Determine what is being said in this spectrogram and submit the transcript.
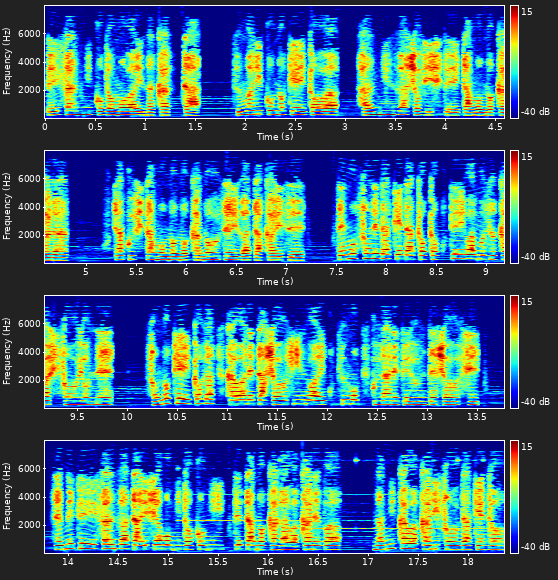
A さんに子供はいなかった。つまりこの毛糸は、犯人が所持していたものから、付着したものの可能性が高いぜ。でもそれだけだと特定は難しそうよね。その毛糸が使われた商品はいくつも作られてるんでしょうし、せめて A さんが退社後にどこに行ってたのかがわかれば、何かわかりそうだけど、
